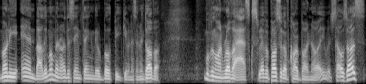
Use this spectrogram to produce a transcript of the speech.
money and bali mumin are the same thing. They would both be given as an adava. Moving on, Rava asks, we have a pasuk of Karbanoi, which tells us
